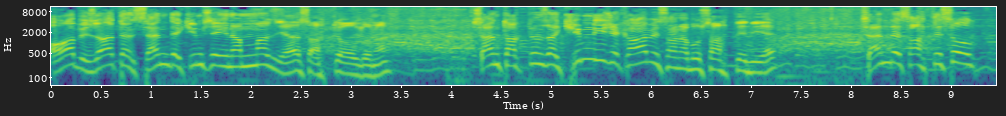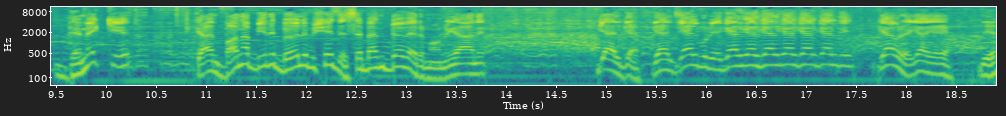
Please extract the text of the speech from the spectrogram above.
abi zaten sen de kimse inanmaz ya sahte olduğuna. Sen taktığınızda kim diyecek abi sana bu sahte diye. Sen de sahtesi ol. Demek ki yani bana biri böyle bir şey dese ben döverim onu yani. Gel gel gel gel buraya gel gel gel gel gel gel diye. Gel buraya gel gel, diye.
